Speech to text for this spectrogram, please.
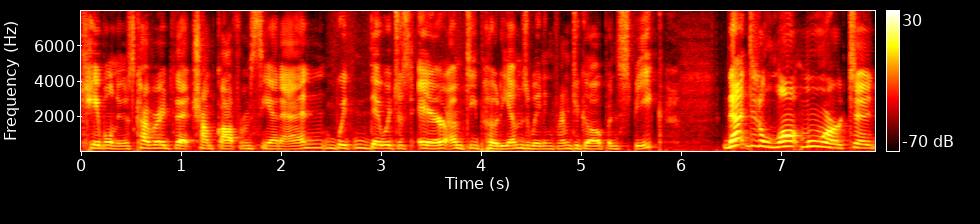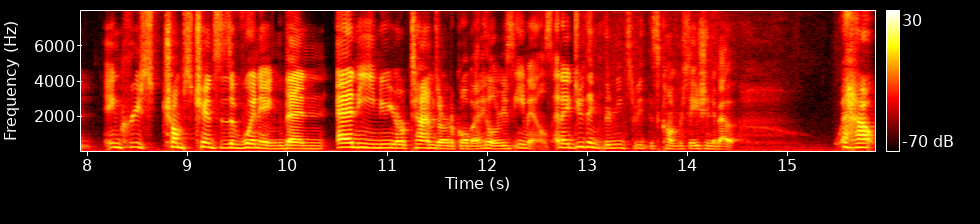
cable news coverage that Trump got from CNN, would, they would just air empty podiums waiting for him to go up and speak. That did a lot more to increase Trump's chances of winning than any New York Times article about Hillary's emails. And I do think there needs to be this conversation about how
